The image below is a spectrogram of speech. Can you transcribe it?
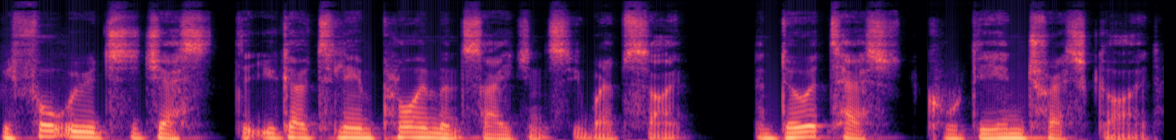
We thought we would suggest that you go to the Employments Agency website and do a test called the Interest Guide.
